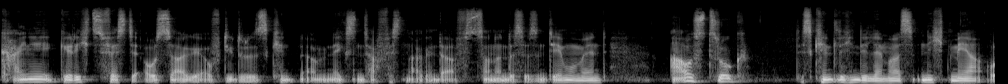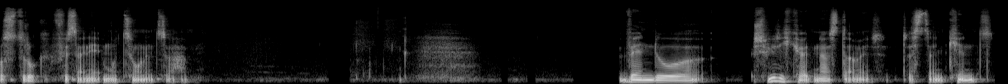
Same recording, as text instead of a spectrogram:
keine gerichtsfeste Aussage, auf die du das Kind am nächsten Tag festnageln darfst, sondern das ist in dem Moment Ausdruck des kindlichen Dilemmas, nicht mehr Ausdruck für seine Emotionen zu haben. Wenn du Schwierigkeiten hast damit, dass dein Kind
